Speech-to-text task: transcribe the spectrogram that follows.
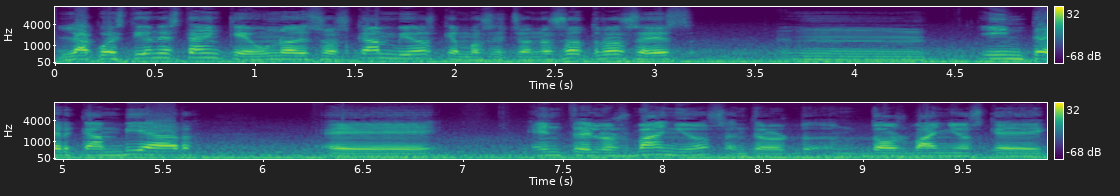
La cuestión está en que uno de esos cambios que hemos hecho nosotros es Mm, intercambiar eh, entre los baños, entre los dos baños que,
